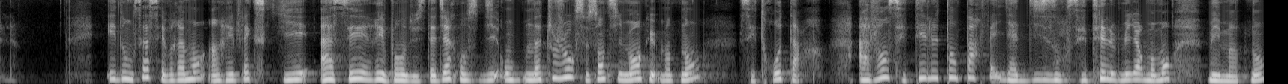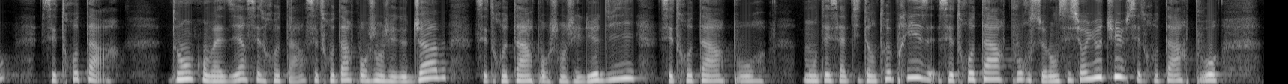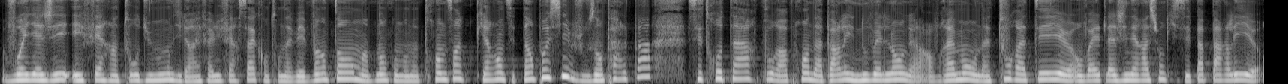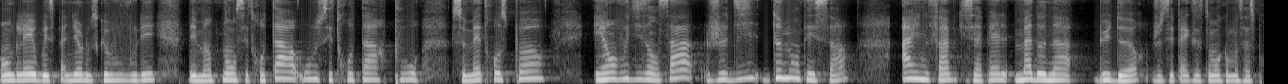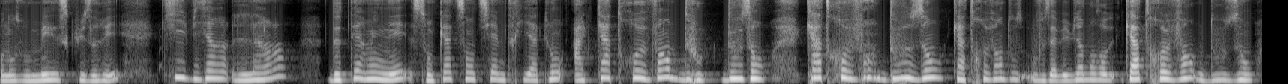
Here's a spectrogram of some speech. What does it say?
Et donc ça, c'est vraiment un réflexe qui est assez répandu. C'est-à-dire qu'on se dit, on a toujours ce sentiment que maintenant, c'est trop tard. Avant, c'était le temps parfait. Il y a dix ans, c'était le meilleur moment. Mais maintenant, c'est trop tard. Donc, on va se dire, c'est trop tard. C'est trop tard pour changer de job. C'est trop tard pour changer de lieu de vie. C'est trop tard pour monter sa petite entreprise, c'est trop tard pour se lancer sur YouTube, c'est trop tard pour voyager et faire un tour du monde. Il aurait fallu faire ça quand on avait 20 ans, maintenant qu'on en a 35 ou 40, c'est impossible, je vous en parle pas. C'est trop tard pour apprendre à parler une nouvelle langue. Alors vraiment, on a tout raté, euh, on va être la génération qui sait pas parler euh, anglais ou espagnol ou ce que vous voulez, mais maintenant c'est trop tard ou c'est trop tard pour se mettre au sport. Et en vous disant ça, je dis demandez ça à une femme qui s'appelle Madonna Buder, je ne sais pas exactement comment ça se prononce, vous m'excuserez, qui vient là de terminer son 400e triathlon à 92 ans. 92 ans, 92, vous avez bien entendu, 92 ans.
